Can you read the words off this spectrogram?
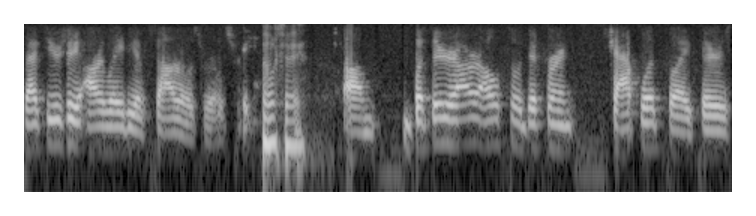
That's usually Our Lady of Sorrows rosary. Okay. Um, but there are also different chaplets. Like there's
